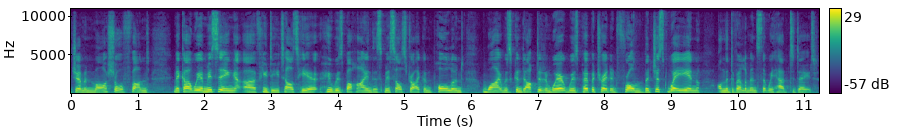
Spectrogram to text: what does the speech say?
German Marshall Fund. Mikhail, we are missing a few details here. Who was behind this missile strike in Poland, why it was conducted, and where it was perpetrated from. But just weigh in on the developments that we have to date.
